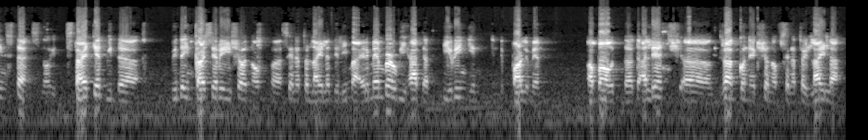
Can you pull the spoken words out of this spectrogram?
instance. No, it started with the with the incarceration of uh, Senator Leila de Lima. I remember we had that hearing in, in the parliament about the, the alleged uh, drug connection of Senator Leila.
